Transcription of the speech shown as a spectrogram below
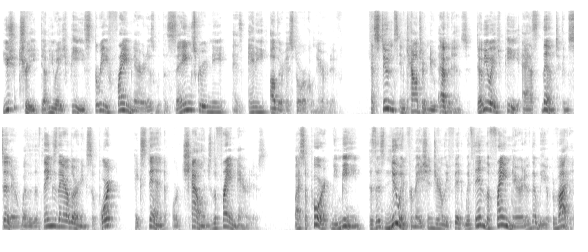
You should treat WHP's three frame narratives with the same scrutiny as any other historical narrative. As students encounter new evidence, WHP asks them to consider whether the things they are learning support, extend, or challenge the frame narratives. By support, we mean, does this new information generally fit within the frame narrative that we have provided?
